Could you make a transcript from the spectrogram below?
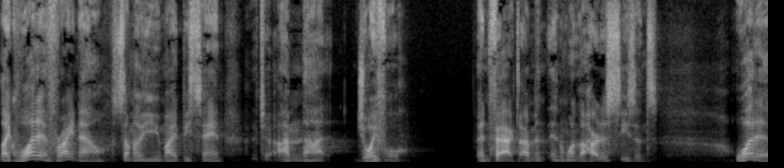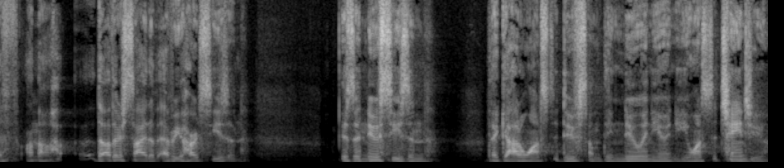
Like, what if right now, some of you might be saying, I'm not joyful. In fact, I'm in one of the hardest seasons. What if on the, the other side of every hard season is a new season that God wants to do something new in you and He wants to change you?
